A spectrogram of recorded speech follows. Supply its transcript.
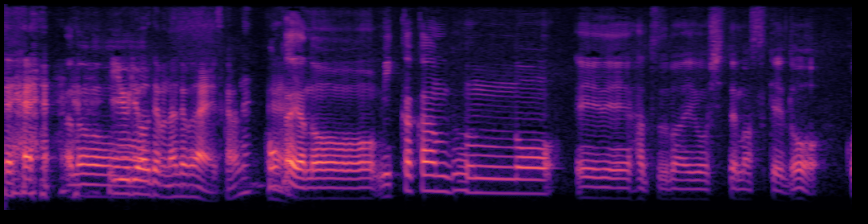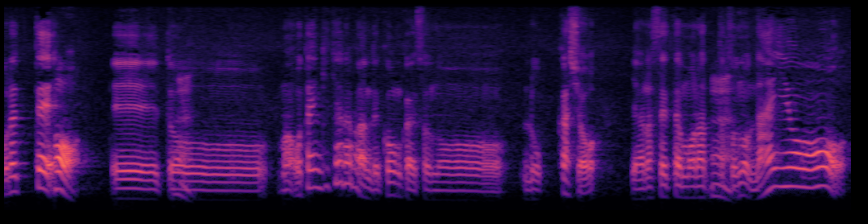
ええ。あのー有料でも何でもないですからね。今回あの3日間分の、えー発売をしてますけどこれってほえっ、と、まあお天気キャラバンで今回その6箇所やらせてもらった、うん。その内容を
